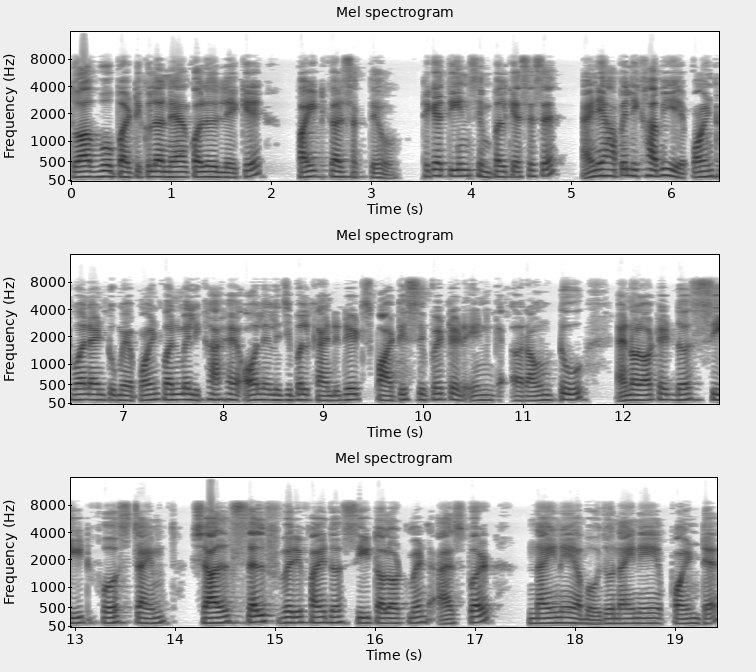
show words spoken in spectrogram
तो आप वो पर्टिकुलर नया कॉलेज लेके फाइट कर सकते हो। ठीक है? तीन सिंपल केसेस है। एंड यहाँ पे लिखा भी है पॉइंट वन एंड टू में पॉइंट वन में लिखा है all eligible candidates participated in round two and allotted the seat first time shall self verify the seat allotment as per nine A above जो नाइन ए पॉइंट है.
